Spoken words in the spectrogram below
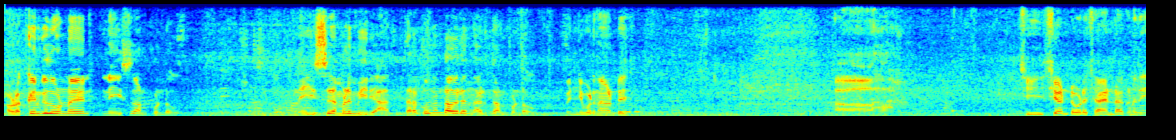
അവിടെയൊക്കെ എനിക്ക് തോന്നുന്നത് നെയ്സ് തണുപ്പുണ്ടാവും. നെയ്സ് നമ്മൾ മിരി അത്രക്കൊന്നും ഉണ്ടാവില്ല എന്നാലും തണുപ്പുണ്ടാവും. പിന്നെ ഇവിടെ ആഹാ. ചേച്ചിയാണ് ഇവിടെ ചായ ഉണ്ടാക്കണത്?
